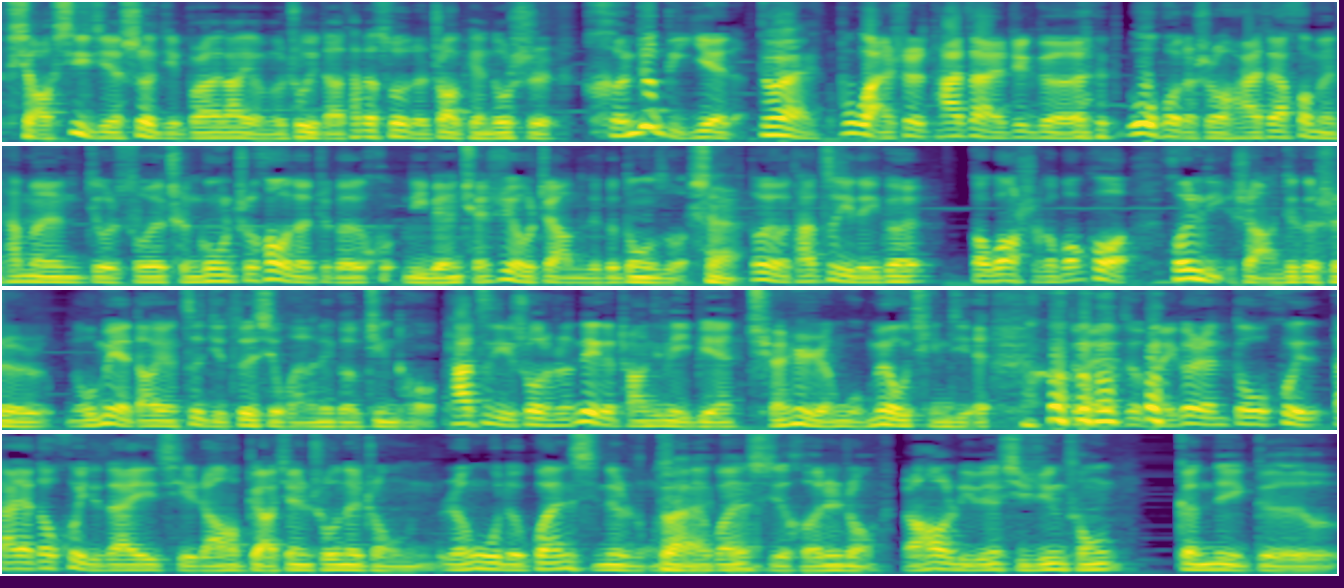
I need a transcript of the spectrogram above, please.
小细节设计，不知道大家有没有注意到，他的所有的照片都是横着比耶的。对，不管是他在这个落魄的时候，还是在后面他们就是所谓成功之后的这个里边，全是有这样的这个动作，是都有他自己的一个高光时刻。包括婚礼上，这个是罗密野导演自己最喜欢的那个镜头，他自己说的是那个场景里边全是人物，没有情节，对，就每个人都会，大家都汇集在一起，然后表现出那种人物的关系，那种相对的关系和那种，然后里边许君聪跟那个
